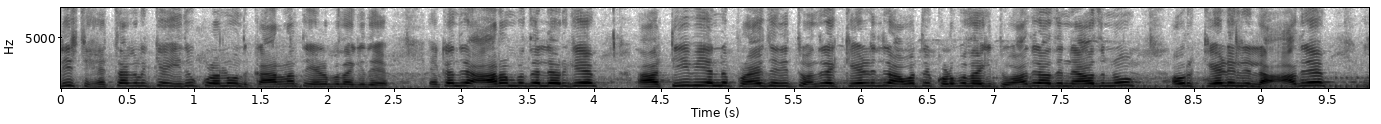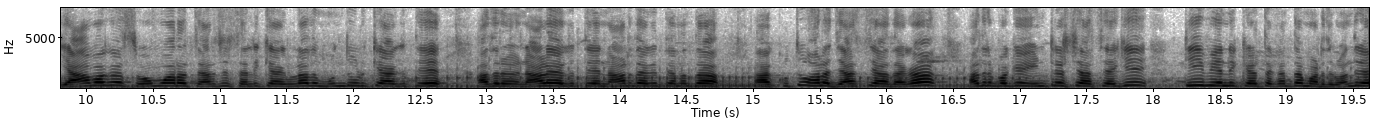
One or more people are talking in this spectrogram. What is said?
ಲಿಸ್ಟ್ ಹೆಚ್ಚಾಗಲಿಕ್ಕೆ ಇದು ಕೂಡ ಒಂದು ಕಾರಣ ಅಂತ ಹೇಳ್ಬೋದಾಗಿದೆ. ಯಾಕಂದರೆ ಆರಂಭದಲ್ಲಿ ಅವರಿಗೆ ಆ ಟಿ ವಿಯನ್ನು ಪ್ರಯೋಜನ ಇತ್ತು. ಅಂದರೆ ಕೇಳಿದರೆ ಅವತ್ತೇ ಕೊಡ್ಬೋದಾಗಿತ್ತು. ಆದರೆ ಅದನ್ನು ಯಾವುದನ್ನು ಅವರು ಕೇಳಿರಲಿಲ್ಲ. ಆದರೆ ಯಾವಾಗ ಸೋಮವಾರ ಚಾರ್ಜ್ ಸಲ್ಲಿಕೆ ಆಗಲಿಲ್ಲ ಅದು ಮುಂದೂಡಿಕೆ ಆಗುತ್ತೆ ಅದರ ನಾಳೆ ಆಗುತ್ತೆ ನಾಡ್ದಾಗುತ್ತೆ ಅನ್ನೋಂಥ ಕುತೂಹಲ ಜಾಸ್ತಿ ಆದಾಗ ಅದ್ರ ಬಗ್ಗೆ ಇಂಟ್ರೆಸ್ಟ್ ಜಾಸ್ತಿಯಾಗಿ ಟಿ ವಿಯನ್ನು ಕೇಳ್ತಕ್ಕಂಥ ಮಾಡಿದ್ರು. ಅಂದರೆ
